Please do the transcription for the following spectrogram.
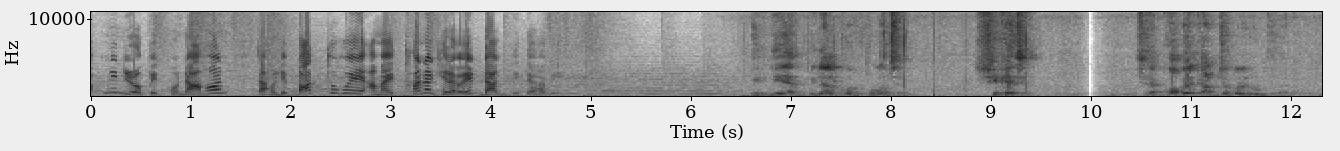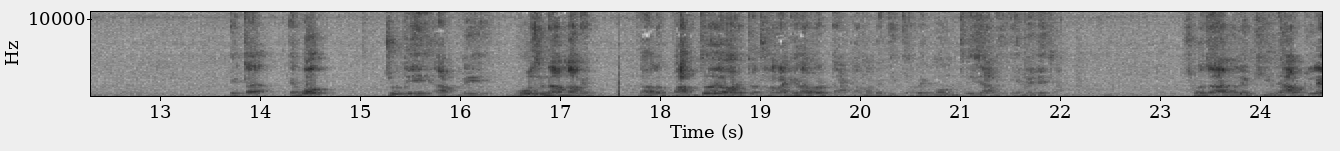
আপনি নিরপেক্ষ না হন, তাহলে বাধ্য হয়ে আমায় থানা ঘেরাওয়ের ডাক দিতে হবে। ইন্ডিয়ান পিনাল কোড পড়েছেন শিখেছেন সেটা কবে কার্যকরী রূপ দেবে এটা এবং যদি আপনি বোঝ না মানেন তাহলে বাধ্য হয়ে হয়তো থানা ঘেরাওয়ের ডাক আমাকে দিতে হবে। মন্ত্রী জানি এমএলএ জানি সোজা আঙুলে ঘি না উঠলে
